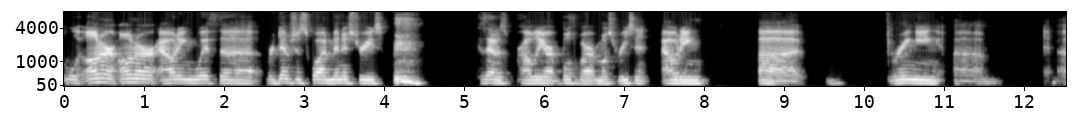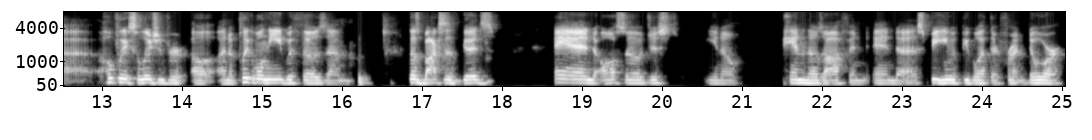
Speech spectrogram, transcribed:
on our on our outing with uh redemption squad ministries because that was probably our both of our most recent outing uh bringing um uh, hopefully a solution for uh, an applicable need with those um, those boxes of goods, and also just you know handing those off and and uh, speaking with people at their front door.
